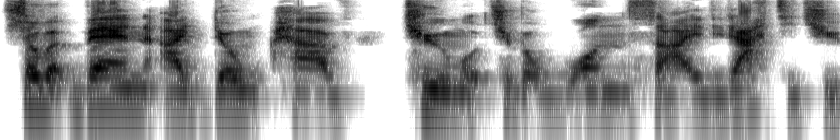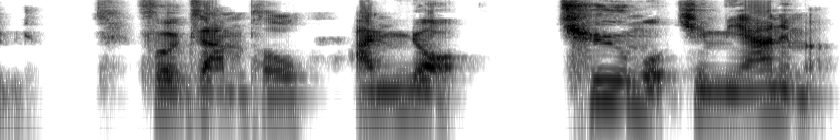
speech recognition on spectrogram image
so that then I don't have too much of a one-sided attitude. For example, I'm not too much in the anima,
